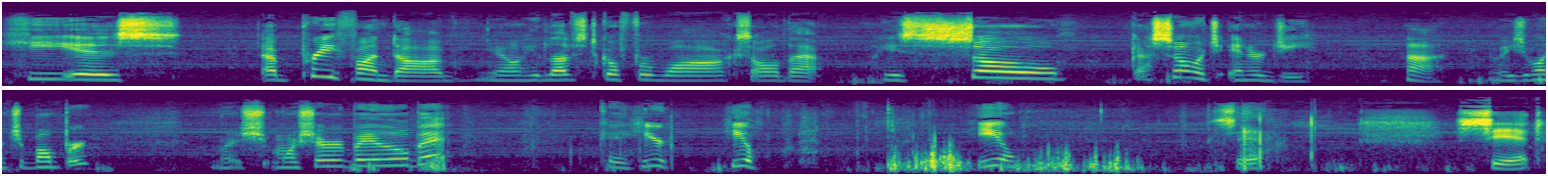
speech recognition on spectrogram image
he is a pretty fun dog. You know, he loves to go for walks, all that. He's so, got so much energy. Huh? You want your bumper? Want to show everybody a little bit? Okay, here, heel. Heel. Sit. Sit.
